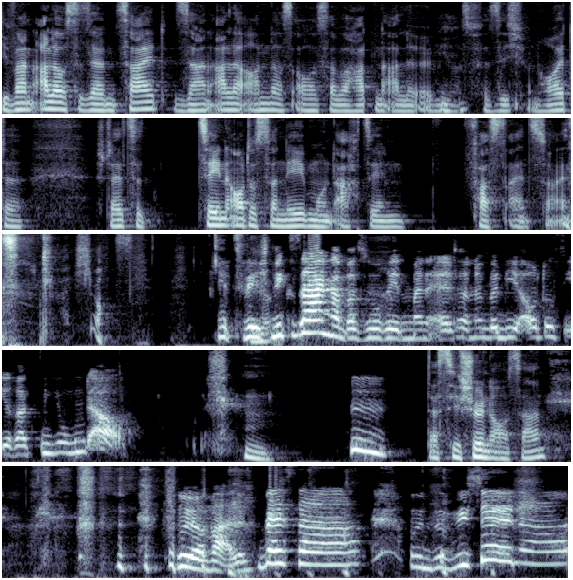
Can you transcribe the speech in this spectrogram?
die waren alle aus derselben Zeit, sahen alle anders aus, aber hatten alle irgendwas mhm. für sich. Und heute stellst du zehn Autos daneben und 18 fast eins zu eins gleich aus. Jetzt will ich ja. nichts sagen, aber so reden meine Eltern über die Autos ihrer Jugend auch. Hm. Hm. Dass sie schön aussahen. Früher war alles besser und so viel schöner,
